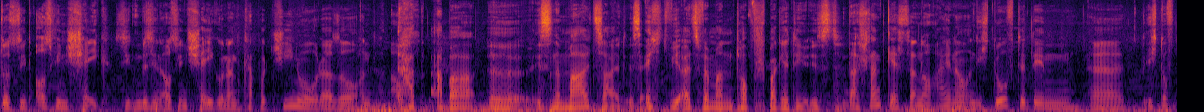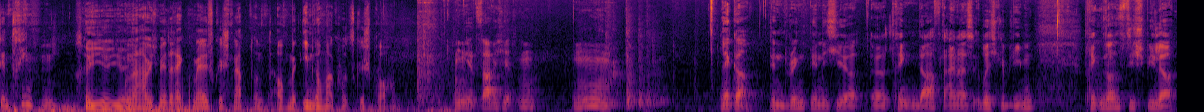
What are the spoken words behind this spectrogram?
das sieht aus wie ein Shake. Sieht ein bisschen aus wie ein Shake oder ein Cappuccino oder so. Und Hat aber, äh, ist eine Mahlzeit. Ist echt wie als wenn man einen Topf Spaghetti isst. da stand gestern noch einer und ich durfte den, äh, ich durfte den trinken. Und dann habe ich mir direkt Melf geschnappt und auch mit ihm noch mal kurz gesprochen. Hm, Jetzt darf ich hier. mm, mm. Lecker, den Drink, den ich hier äh, trinken darf. Einer ist übrig geblieben. Trinken sonst die Spieler.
